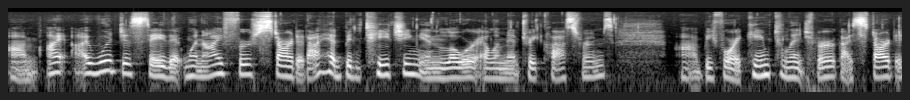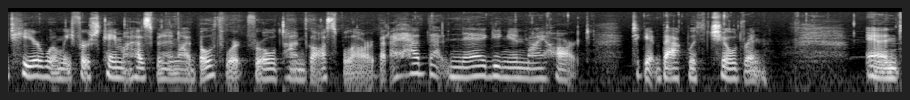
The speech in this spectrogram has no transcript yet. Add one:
Um, I, I, would just say that when I first started, I had been teaching in lower elementary classrooms uh, before I came to Lynchburg. I started here when we first came. My husband and I both worked for Old Time Gospel Hour, but I had that nagging in my heart to get back with children. And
